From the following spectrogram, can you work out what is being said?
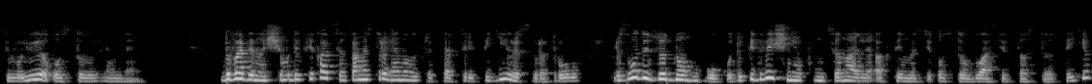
стимулює остеогенез. Доведено, що модифікація саме естрогенових рецепторів під дією ресвератролу призводить з одного боку до підвищення функціональної активності остеобластів та остеоцитів,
